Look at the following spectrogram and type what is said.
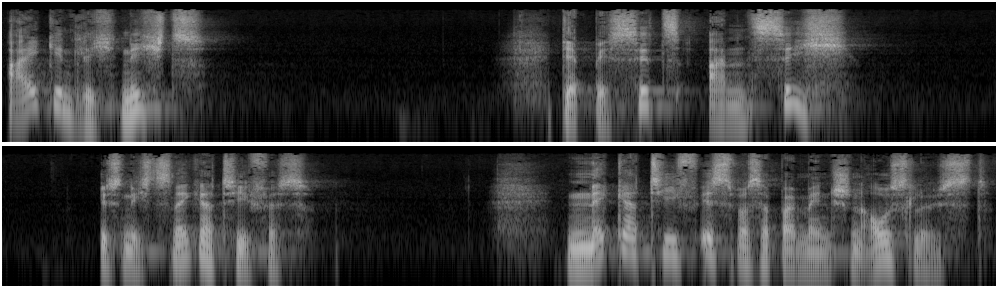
Eigentlich nichts. Der Besitz an sich ist nichts Negatives. Negativ ist, was er bei Menschen auslöst.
